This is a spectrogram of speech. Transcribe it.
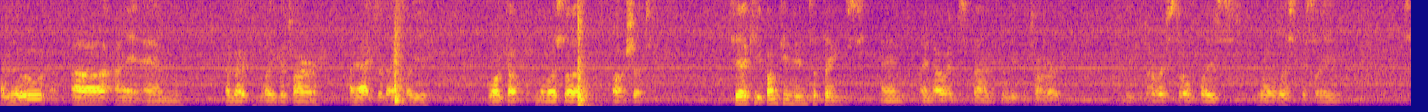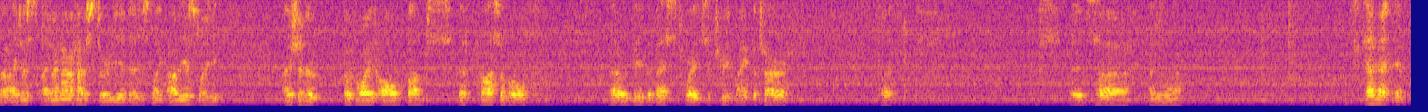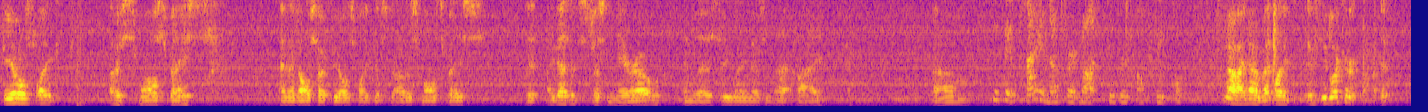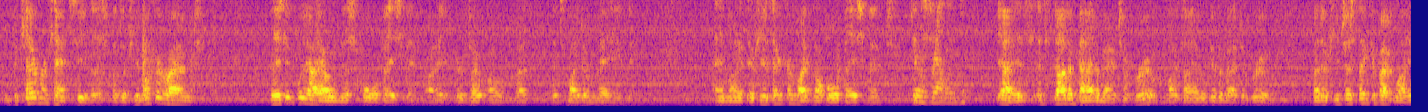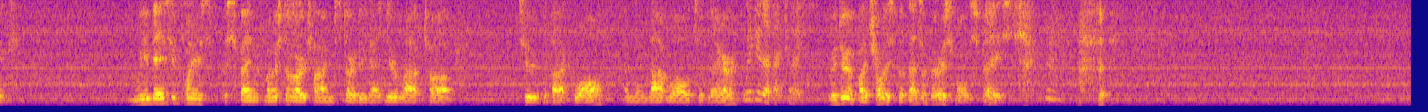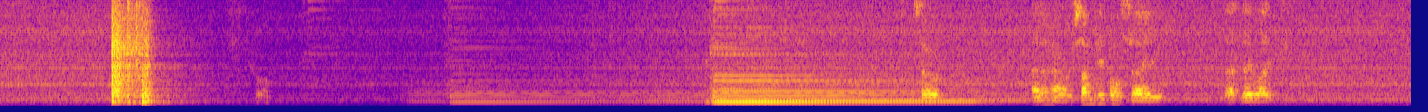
Hello, uh, I am about to play guitar. I accidentally woke up Melissa. Oh shit. See, I keep bumping into things, and I know it's bad for the guitar. The guitar still plays more or less the same. So I just, I don't know how sturdy it is. Like, obviously, I should avoid all bumps if possible. That would be the best way to treat my guitar. But it's, it's uh, I don't know. It's kind of, it feels like a small space, and it also feels like it's not a small space. It, I guess it's just narrow, and the ceiling isn't that high. Um, it's high enough for not super tall people. no, I know, but like if you look at the camera can't see this, but if you look around, basically I own this whole basement, right? Or don't own, but it's my domain. And like if you think of like the whole basement, it's yeah, it's it's not a bad amount of room. Like I have a good amount of room, but if you just think about like we basically s- spend most of our time starting at your laptop to the back wall, and then that wall to there. We do that by choice. We do it by choice, but that's a very small space. Hmm. So, I don't know. Some people say that they like.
